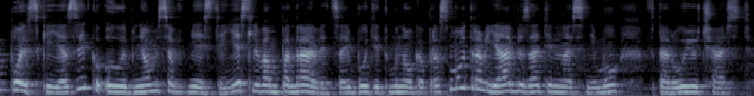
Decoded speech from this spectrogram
«Польский язык. Улыбнемся вместе». Если вам понравится и будет много просмотров, я обязательно сниму вторую часть.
